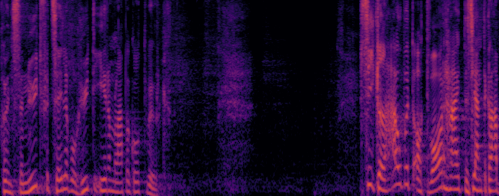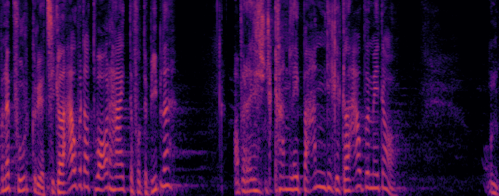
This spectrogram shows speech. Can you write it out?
können sie dir nichts erzählen, wo heute in ihrem Leben Gott wirkt. Sie glauben an die Wahrheiten, sie haben den Glauben nicht vorgerührt, sie glauben an die Wahrheiten der Bibel, aber es ist kein lebendiger Glaube mehr da. Und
